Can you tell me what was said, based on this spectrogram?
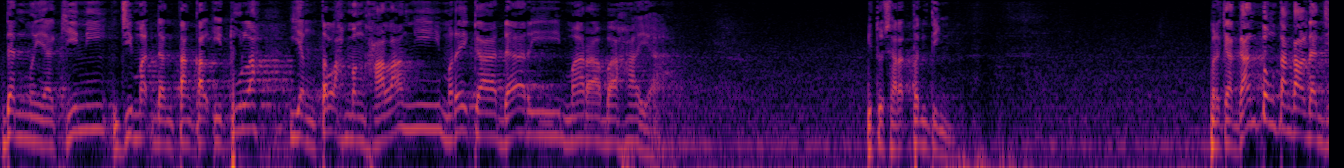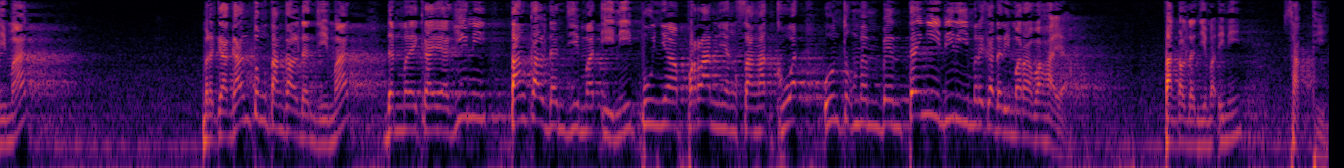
dan meyakini jimat dan tangkal itulah yang telah menghalangi mereka dari mara bahaya. Itu syarat penting. Mereka gantung tangkal dan jimat, mereka gantung tangkal dan jimat dan mereka yakini tangkal dan jimat ini punya peran yang sangat kuat untuk membentengi diri mereka dari mara bahaya. Tangkal dan jimat ini sakti.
